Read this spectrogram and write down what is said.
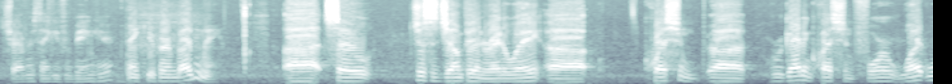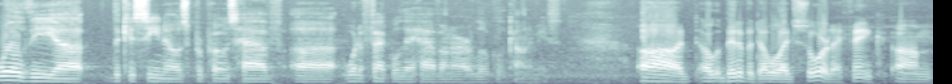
Trevor, thank you for being here. Thank you for inviting me. Uh, so, just to jump in right away, uh, question uh, regarding question four: What will the uh, the casinos propose have? Uh, what effect will they have on our local economies? A bit of a double-edged sword, I think. Um,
